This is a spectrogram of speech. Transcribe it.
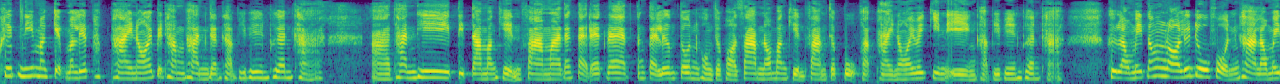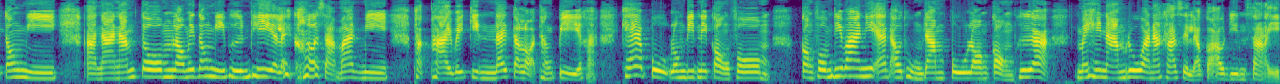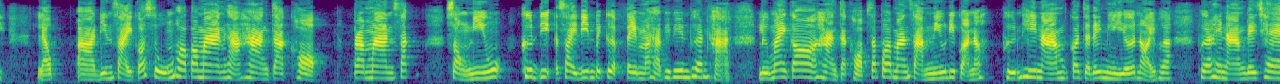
คลิปนี้มาเก็บเมล็ดผักพายน้อยไปทำพันธุ์กันค่ะพี่เพื่อนเพื่อนๆค่ะ ท่านที่ติดตามบางเขนฟาร์มมาตั้งแต่แรก ๆ ตั้งแต่เริ่มต้นคงจะพอทราบเนาะบางเขนฟาร์มจะปลูกผักพายน้อยไว้กินเองค่ะพี่เพื่อนๆค่ะ คือเราไม่ต้องรอฤดูฝนค่ะ เราไม่ต้องมีนาน้ำตมเราไม่ต้องมีพื้นที่อะไรก็สามารถมีผักพายไว้กินได้ตลอดทั้งปีค่ะ แค่ปลูกลงดินในกล่องโฟม กล่องโฟมที่ว่านี่แอดเอาถุงดำปูรองกล่องเพื่อไม่ให้น้ำรั่วนะคะ เสร็จแล้วก็เอาดินใส่แล้ว ดินใส่ก็สูงพอประมาณค่ะ ห่างจากขอบประมาณสักสองนิ้ว คือใส่ดินไปเกือบเต็มอะค่ะ พี่พี่เพื่อนๆค่ะ หรือไม่ก็ห่างจากขอบสักประมาณสามนิ้วดีกว่าเนาะ พื้นที่น้ำก็จะได้มีเยอะหน่อยเพื่อเพื่อให้น้ำได้แช่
